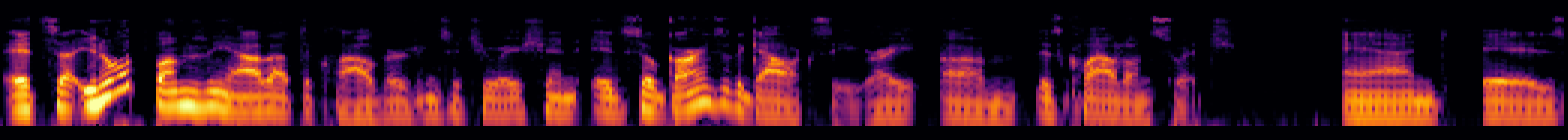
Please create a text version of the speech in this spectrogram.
It's uh, you know what bums me out about the cloud version situation is so Guardians of the Galaxy right um, is cloud on Switch and is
